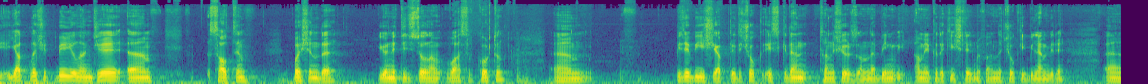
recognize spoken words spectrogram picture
yaklaşık bir yıl önce e, Salt'ın başında yöneticisi olan Vasıf Kort'un e, bize bir iş yap dedi. Çok eskiden tanışıyoruz onunla. Benim Amerika'daki işlerimi falan da çok iyi bilen biri. Ee,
